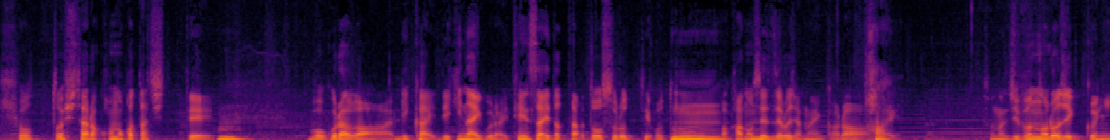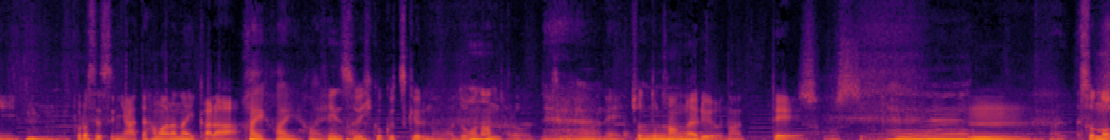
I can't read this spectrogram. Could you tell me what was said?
ひょっとしたらこの子たちってうん。僕らが理解できないぐらい天才だったらどうするっていうことを、うん。まあ可能性ゼロじゃないから、はいその自分のロジックにうん。プロセスに当てはまらないから点数低くつけるのはどうなんだろうっていうのはねねちょっと考えるようになって。そうっすよね、うん、その、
